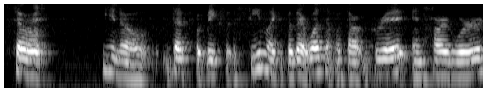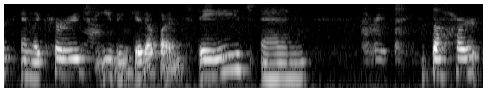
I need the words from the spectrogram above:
So, Right. You know, that's what makes it seem like it, but that wasn't without grit and hard work and the courage to even get up on stage and Everything. the heart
